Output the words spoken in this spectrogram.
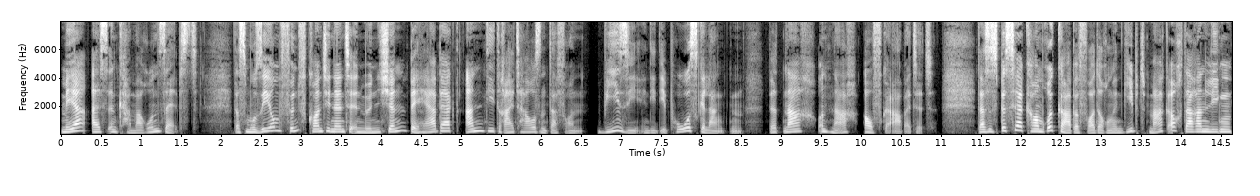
mehr als in Kamerun selbst. Das Museum Fünf Kontinente in München beherbergt an die 3000 davon. Wie sie in die Depots gelangten, wird nach und nach aufgearbeitet. Dass es bisher kaum Rückgabeforderungen gibt, mag auch daran liegen,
